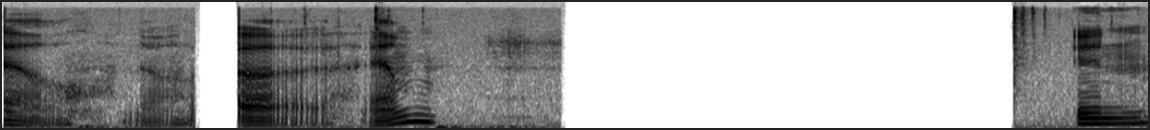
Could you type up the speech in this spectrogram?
L, no, uh, M? In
